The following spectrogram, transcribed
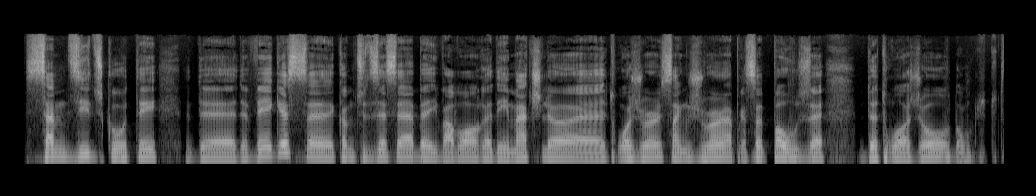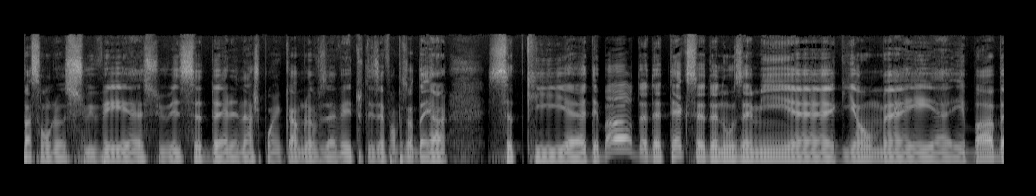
samedi du côté de, Vegas. Euh, comme tu disais, Seb, il va y avoir des matchs là, 3 juin, 5 juin. Après ça, pause de 3 jours. Donc, de toute façon, suivez, suivez le site de lnh.com. Vous avez toutes les informations. D'ailleurs, site qui déborde de textes de nos amis Guillaume et, Bob.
